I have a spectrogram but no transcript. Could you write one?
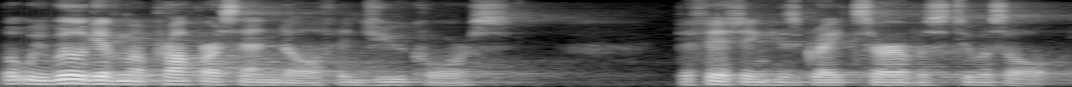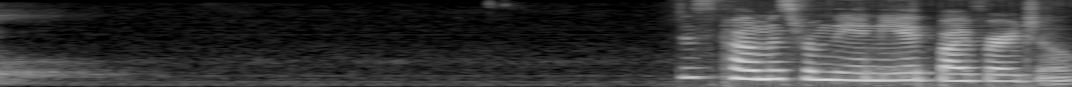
But we will give him a proper send off in due course, befitting his great service to us all. This poem is from the Aeneid by Virgil.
